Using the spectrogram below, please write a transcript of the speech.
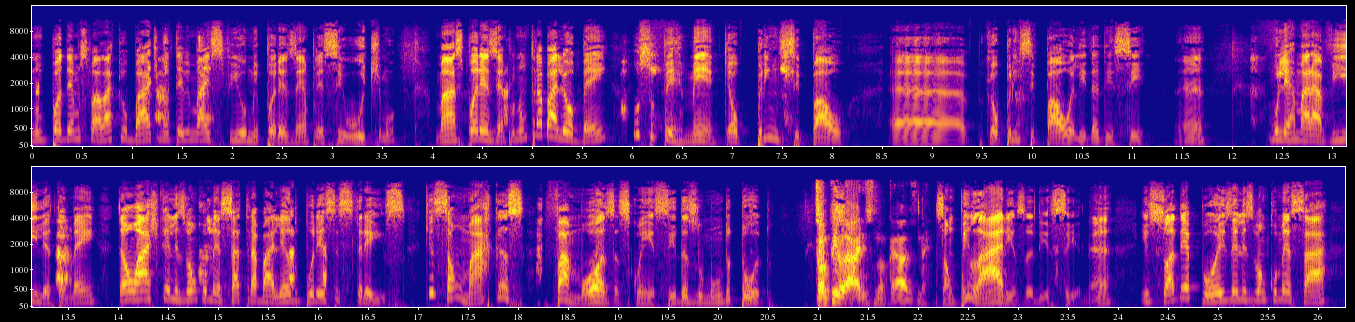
Não podemos falar que o Batman teve mais filme, por exemplo, esse último. Mas, por exemplo, não trabalhou bem o Superman, que é o principal, uh, que é o principal ali da DC, né? Mulher Maravilha também. Então acho que eles vão começar trabalhando por esses três, que são marcas famosas, conhecidas no mundo todo. São pilares, no caso, né? São pilares da DC, né? E só depois eles vão começar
